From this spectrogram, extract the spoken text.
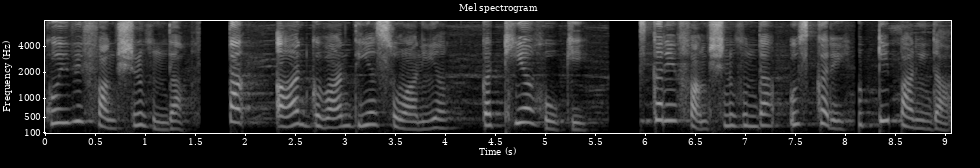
ਕੋਈ ਵੀ ਫੰਕਸ਼ਨ ਹੁੰਦਾ ਤਾਂ ਆਂਢ ਗੁਆਂਢ ਦੀਆਂ ਸੁਆਣੀਆਂ ਇਕੱਠੀਆਂ ਹੋ ਕੇ ਜਿਸ ਘਰੇ ਫੰਕਸ਼ਨ ਹੁੰਦਾ, ਉਸ ਘਰੇ ਰੋਟੀ ਪਾਣੀ ਦਾ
